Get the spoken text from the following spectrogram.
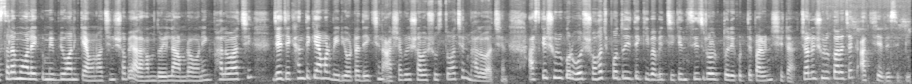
আসসালামু আলাইকুম ইবলিওয়ান কেমন আছেন সবাই? আলহামদুলিল্লাহ, আমরা অনেক ভালো আছি। যে যেখান থেকে আমার ভিডিওটা দেখছেন, আশা করি সবাই সুস্থ আছেন, ভালো আছেন। আজকে শুরু করব সহজ পদ্ধতিতে কীভাবে চিকেন সিজ রোল তৈরি করতে পারবেন সেটা। চলে শুরু করা যাক আজকের রেসিপি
